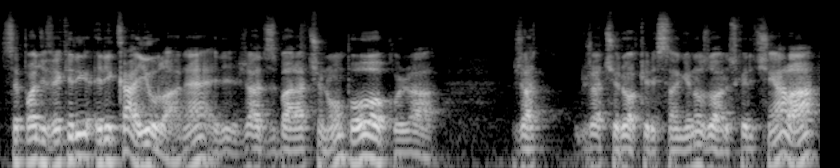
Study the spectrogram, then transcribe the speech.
você pode ver que ele, ele caiu lá, né? Ele já desbaratinou um pouco, já, já, já tirou aquele sangue nos olhos que ele tinha lá.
